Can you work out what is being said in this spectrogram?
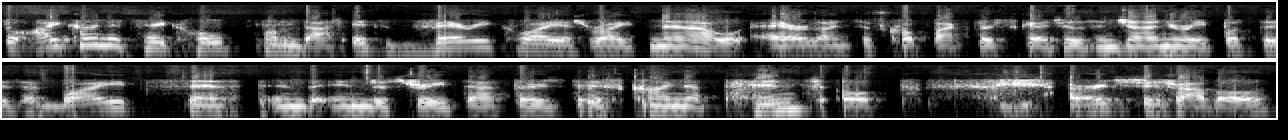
So I kind of take hope from that. It's very quiet right now. Airlines have cut back their schedules in January, but there's a wide sense in the industry that there's this kind of pent up urge to travel,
